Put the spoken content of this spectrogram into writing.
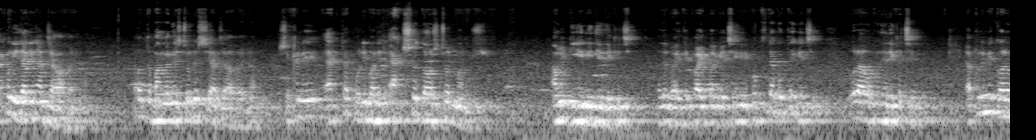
এখন ইদানিং আর যাওয়া হয় এখন তো বাংলাদেশ চলে এসছি, আর যাওয়া হয় না। সেখানে একটা পরিবারের একশো জন মানুষ। আমি গিয়ে নিজে দেখেছি। তাদের বাড়িতে কয়েকবার গেছি, বক্তৃতা করতেই গেছি। ওরা ওখানে রেখেছে। এখন করো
